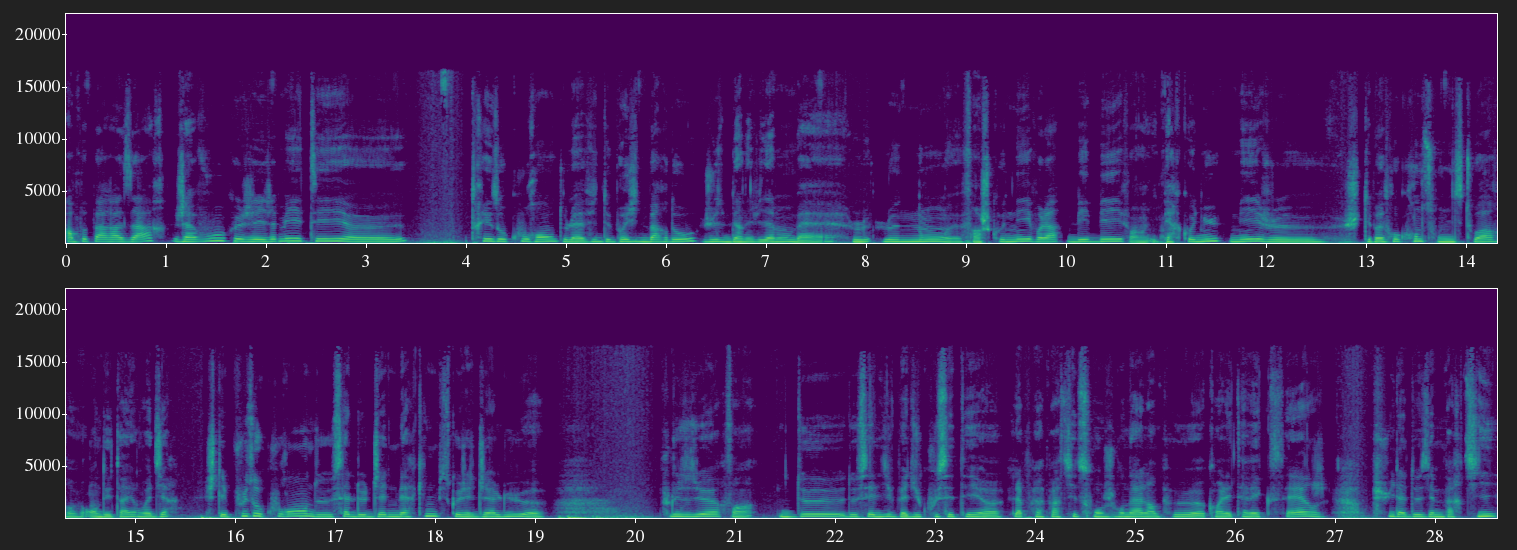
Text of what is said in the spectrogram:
un peu par hasard. J'avoue que j'ai jamais été euh, très au courant de la vie de Brigitte Bardot. Juste bien évidemment bah, le, nom, enfin je connais, voilà, bébé, enfin hyper connu, mais je n'étais pas trop au courant de son histoire en détail on va dire. J'étais plus au courant de celle de Jane Birkin puisque j'ai déjà lu euh, plusieurs, enfin deux de ses livres. Bah, du coup, c'était euh, la première partie de son journal un peu euh, quand elle était avec Serge, puis la deuxième partie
